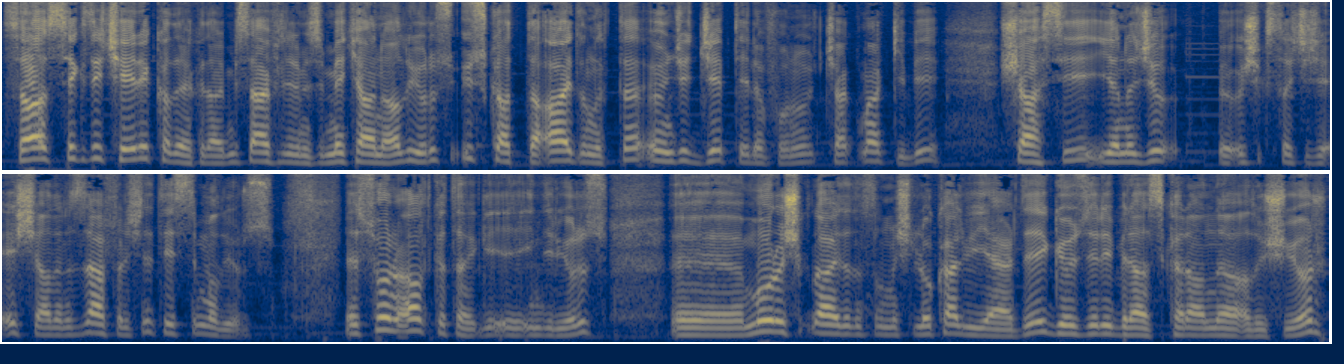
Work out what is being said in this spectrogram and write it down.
Saat 8'e çeyrek kalaya kadar misafirlerimizi mekana alıyoruz. Üst katta aydınlıkta önce cep telefonu, çakmak gibi şahsi yanıcı ışık saçıcı eşyalarını zarflar içinde teslim alıyoruz. Ve sonra alt kata e, indiriyoruz. E, mor ışıkla aydınlatılmış lokal bir yerde gözleri biraz karanlığa alışıyor.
